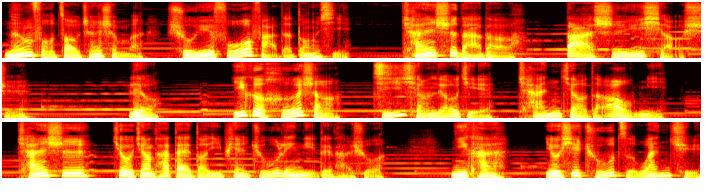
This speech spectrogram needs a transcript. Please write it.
能否造成什么属于佛法的东西，禅师答道：大石与小石。六，一个和尚极想了解禅教的奥秘，禅师就将他带到一片竹林里，对他说：“你看，有些竹子弯曲，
